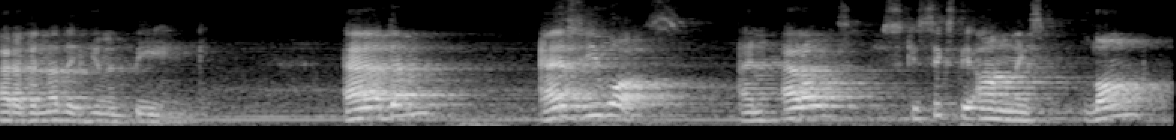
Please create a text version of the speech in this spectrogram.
out of another human being. Adam, as he was, an adult, 60 arm lengths long,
